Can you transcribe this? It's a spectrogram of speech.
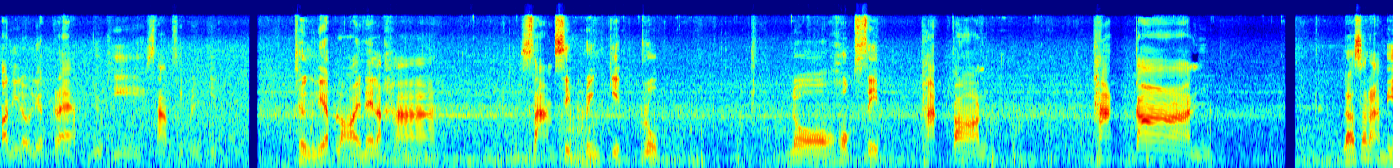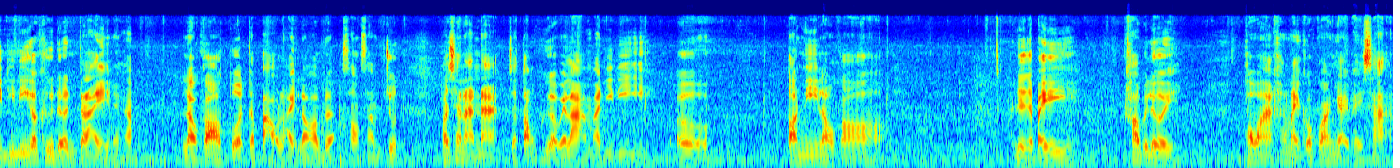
ตอนนี้เราเรียกแกร็บอยู่ที่ 30ริงกิตถึงเรียบร้อยในราคา 30ริงกิตกลุ่มโน60พักก่อนพักก่อนแล้วสนามบินที่นี่ก็คือเดินไกลนะครับ แล้วก็ตรวจกระเป๋าหลายรอบด้วยสองสามจุด เพราะฉะนั้นน่ะจะต้องเผื่อเวลามาดีๆ เออ ตอนนี้เราก็ เดี๋ยวจะไปเข้าไปเลย เพราะว่าข้างในก็กว้างใหญ่ไพศาล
